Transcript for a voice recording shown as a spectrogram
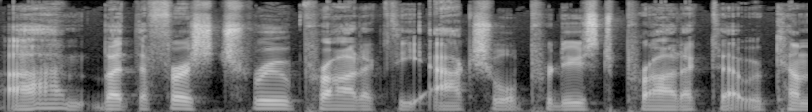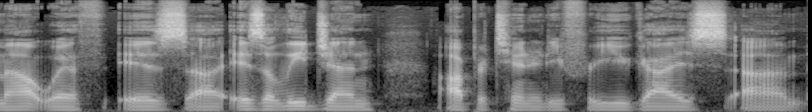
Um, but the first true product, the actual produced product that would come out with is uh, is a lead gen opportunity for you guys. Um,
